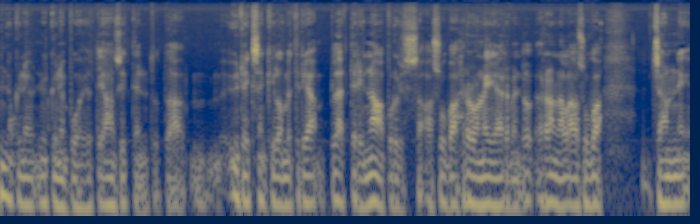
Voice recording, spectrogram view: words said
nykyinen, nykyinen puheenjohtaja on sitten tota, 9 kilometriä Plätterin naapurissa asuva, Ronejärven rannalla asuva Gianni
